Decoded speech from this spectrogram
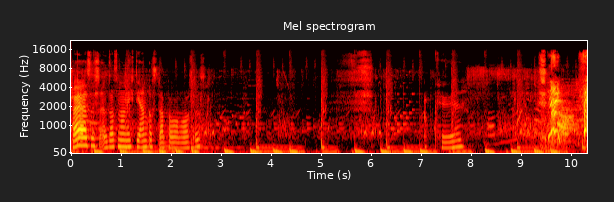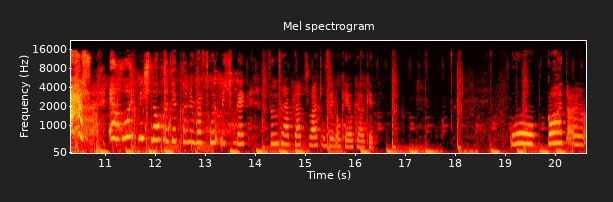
Schade, dass, ich, dass noch nicht die andere Star Power raus ist. Okay. Nein! Was? Er holt mich noch. Der König Ruff holt mich weg. Fünfter Platz, zwei Trophäen. Okay, okay, okay. Oh Gott, Alter.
